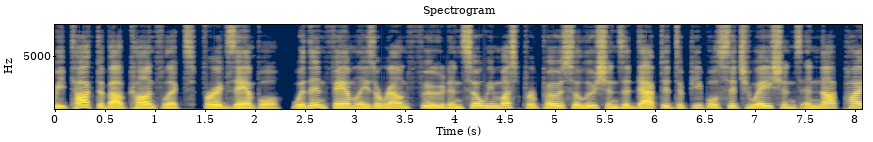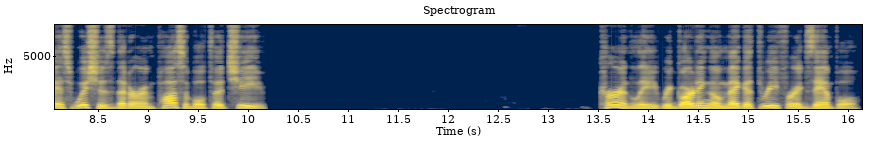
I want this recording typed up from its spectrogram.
We talked about conflicts, for example, within families around food, and so we must propose solutions adapted to people's situations and not pious wishes that are impossible to achieve. Currently, regarding omega 3, for example,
